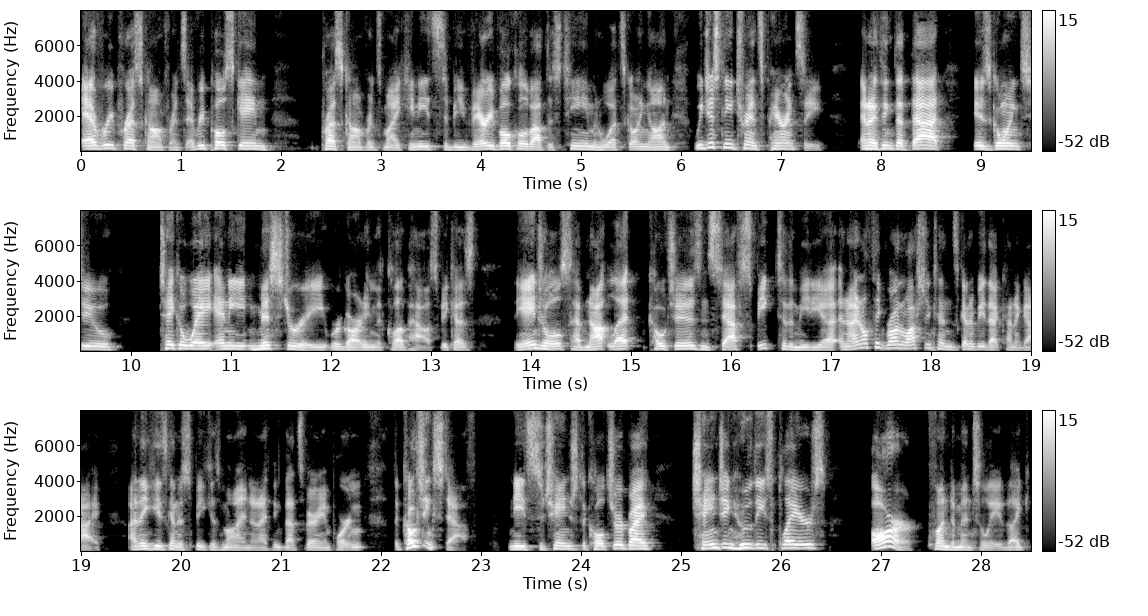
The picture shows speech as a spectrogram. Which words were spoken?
every press conference, every post game press conference, Mike. He needs to be very vocal about this team and what's going on. We just need transparency. And I think that that is going to take away any mystery regarding the clubhouse because the Angels have not let coaches and staff speak to the media. And I don't think Ron Washington is going to be that kind of guy. I think he's going to speak his mind. And I think that's very important. The coaching staff needs to change the culture by changing who these players are fundamentally. Like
